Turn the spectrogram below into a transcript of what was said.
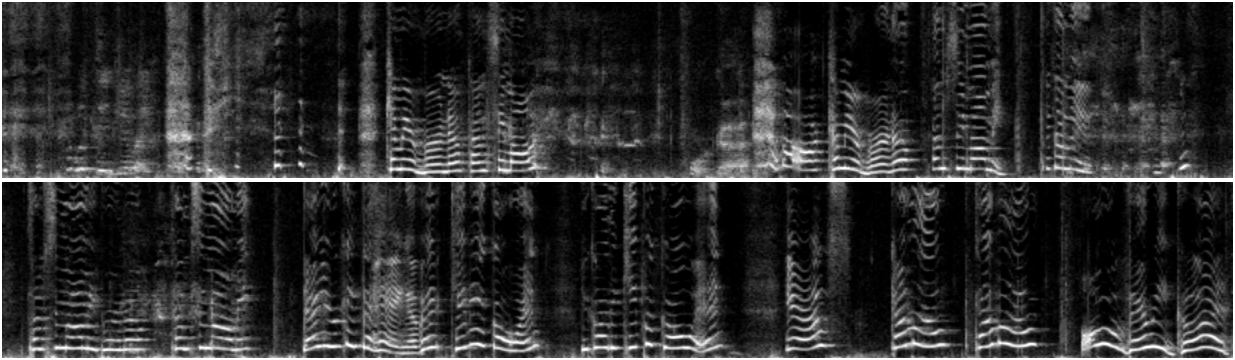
what did you like? Come here, Bruno. Come see mommy. Poor guy. Oh, come here, Bruno. Come see mommy. Come here. Come see mommy, Bruno. Come see mommy. There you get the hang of it. Keep it going. You gotta keep it going. Yes. Come on. Come on. Oh, very good.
